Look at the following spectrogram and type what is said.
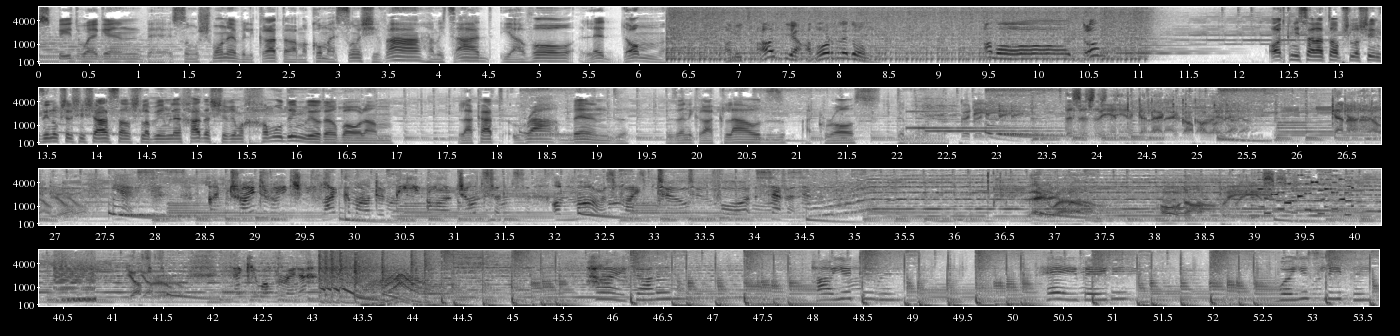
ספידווגן ב-28 ולקראת המקום ה-27 המצעד יעבור לדום. המצעד יעבור לדום. עמוד דום! עוד כניסה לטופ 30, זינוק של 16 שלבים לאחד השירים החמודים ביותר בעולם. להקת רא בנד, וזה נקרא Clouds Across the Moon. Good evening. This is the intergalactic operator. Can I help you? I'm trying to reach Flight Commander P.R. Johnson on Mars Flight 247. Very well. Hold on, please. Yes, sir. Thank you, operator. Hi, darling. How you doing? Hey, baby. Were you sleeping?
